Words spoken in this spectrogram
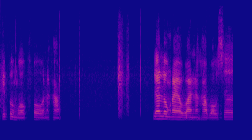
ที่ปุ่ม workflow นะครับ เลื่อนลงรายวันนะครับ voucher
